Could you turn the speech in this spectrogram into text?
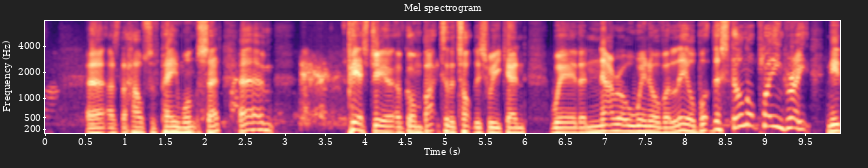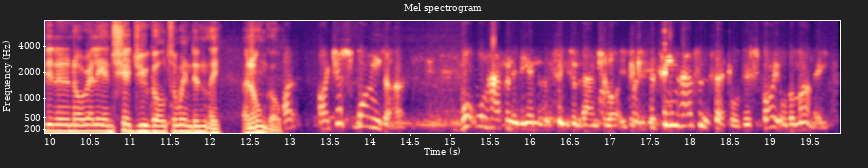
uh, as the House of Pain once said. Um, PSG have gone back to the top this weekend with a narrow win over Lille, but they're still not playing great. Needed an Aurelien Chedjou goal to win, didn't they? An own goal. I, I just wonder what will happen at the end of the season with Ancelotti because the team hasn't settled despite all the money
